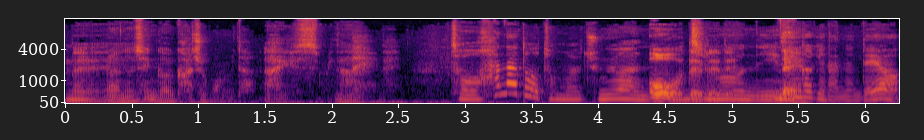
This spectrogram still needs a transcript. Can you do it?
네. 생각을 가져봅니다. 알겠습니다. 네. 네. 저 하나 더 정말 중요한 어, 네네네. 질문이 네. 생각이 났는데요.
